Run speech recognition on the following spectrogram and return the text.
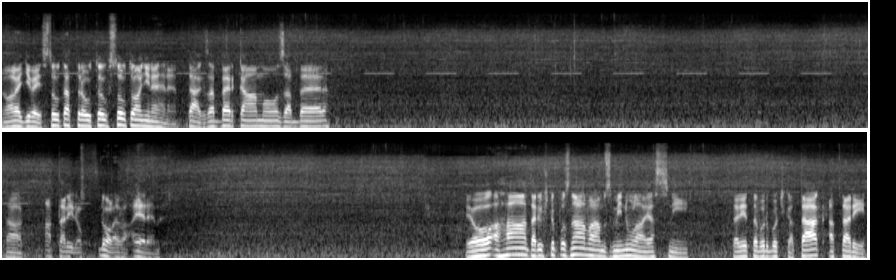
No ale dívej, s tou Tatrou, to, s tou to ani nehne. Tak, zaber kámo, zaber. Tak, a tady do, doleva a jedem. Jo, aha, tady už to poznávám z minula, jasný. Tady je ta odbočka. Tak a tady.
